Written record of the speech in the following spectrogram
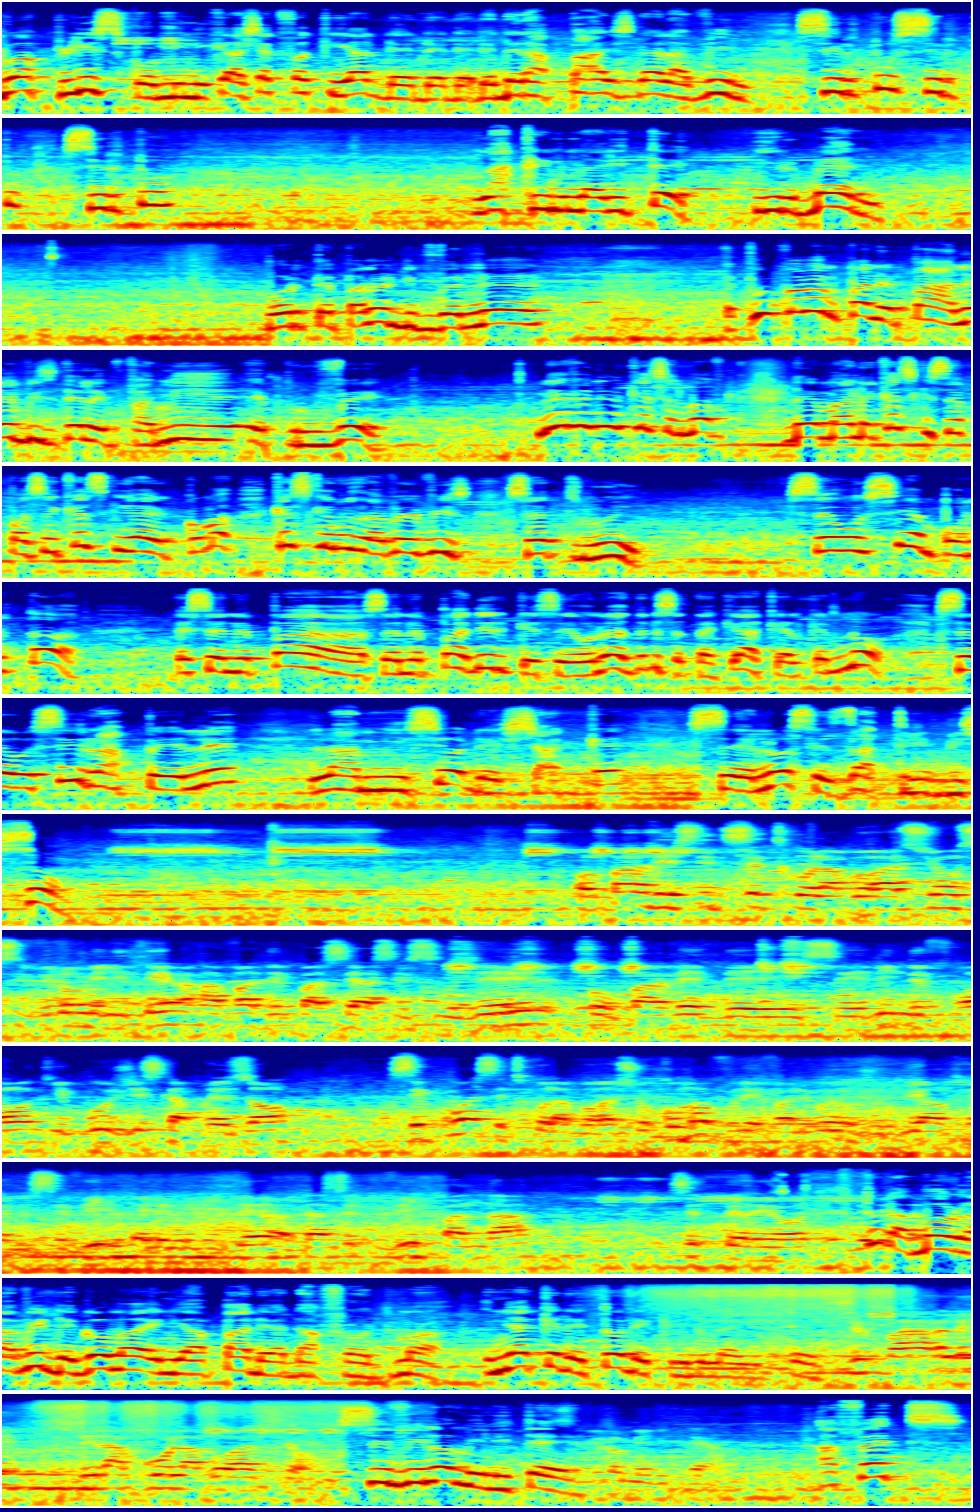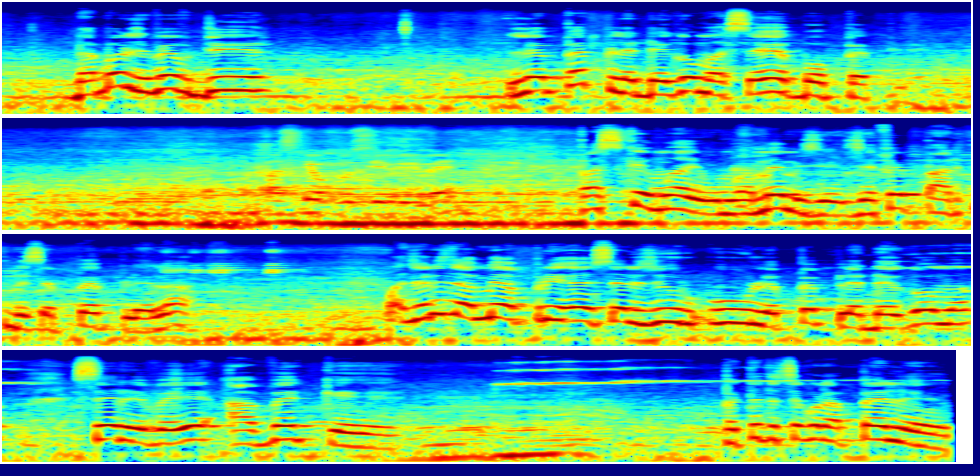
doit plus communiquer à chaque fois qu'il y a des, dérapages dans la ville. Surtout, surtout, surtout la criminalité urbaine. Porte-parole du gouverneur. Et pourquoi même pas ne pas aller visiter les familles éprouvées? Ne venir que seulement demander qu'est-ce qui s'est passé, qu'est-ce comment, qu'est-ce que vous avez vu cette nuit? C'est aussi important. Et ce n'est pas, ce n'est pas dire que c'est on est en train de s'attaquer à quelqu'un, non. C'est aussi rappeler la mission de chacun selon ses attributions. On parle ici de cette collaboration civilo-militaire avant de passer à ce sujet pour parler de ces lignes de front qui bougent jusqu'à présent. C'est quoi cette collaboration? Comment vous l'évaluez aujourd'hui entre les civils et les militaires dans cette ville pendant cette période Tout d'abord, la ville de Goma, il n'y a pas d'affrontement. Il n'y a que des taux de criminalité. Je parle de la collaboration. Civilo-militaire. Civilo-militaire. En fait, d'abord, je vais vous dire, le peuple de Goma, c'est un beau peuple. Parce que vous y vivez Parce que moi, moi-même, je, je fais partie de ce peuple-là. Moi, je n'ai jamais appris un seul jour où le peuple de Goma s'est réveillé avec euh, peut-être ce qu'on appelle euh,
